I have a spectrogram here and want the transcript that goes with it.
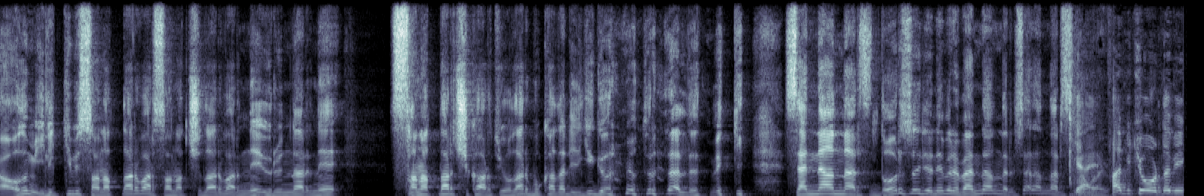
Ya oğlum ilik gibi sanatlar var, sanatçılar var. Ne ürünler ne sanatlar çıkartıyorlar. Bu kadar ilgi görmüyordur herhalde demek ki. Sen ne anlarsın? Doğru söylüyorsun Emre ben ne anlarım sen anlarsın. amına koyayım. Halbuki orada bir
